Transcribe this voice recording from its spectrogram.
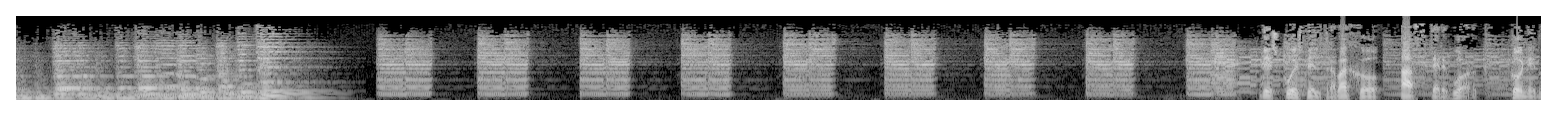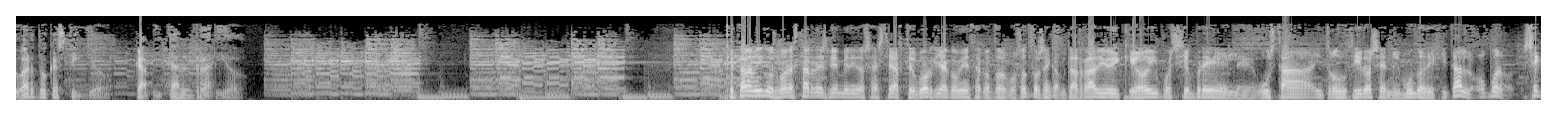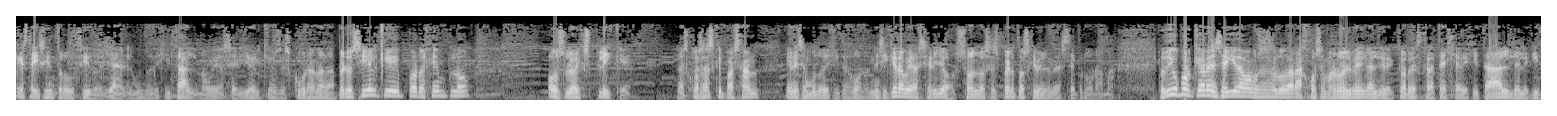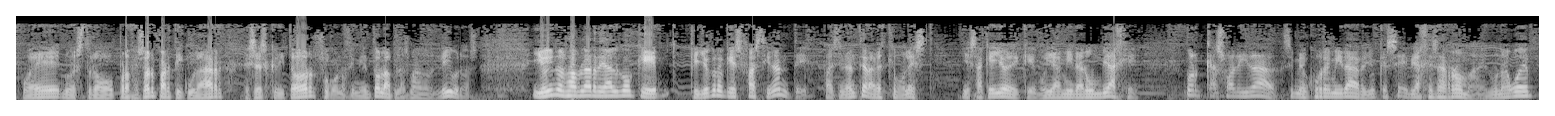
Después del trabajo, After Work, con Eduardo Castillo, Capital Radio. ¿Qué tal amigos? Buenas tardes, bienvenidos a este After Work. Ya comienza con todos vosotros en Capital Radio y que hoy pues siempre le gusta introduciros en el mundo digital. O bueno, sé que estáis introducidos ya en el mundo digital, no voy a ser yo el que os descubra nada, pero sí el que, por ejemplo, os lo explique las cosas que pasan en ese mundo digital. Bueno, ni siquiera voy a ser yo, son los expertos que vienen a este programa. Lo digo porque ahora enseguida vamos a saludar a José Manuel Vega, el director de estrategia digital del equipo E, nuestro profesor particular, es escritor, su conocimiento lo ha plasmado en libros. Y hoy nos va a hablar de algo que, que yo creo que es fascinante, fascinante a la vez que molesto. Y es aquello de que voy a mirar un viaje, por casualidad, se me ocurre mirar, yo qué sé, viajes a Roma en una web,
